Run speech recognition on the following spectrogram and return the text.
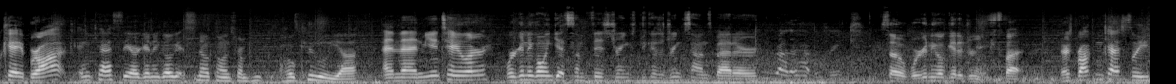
Okay, Brock and Kessie are gonna go get snow cones from Ho- Hokulia. And then me and Taylor, we're gonna go and get some Fiiz drinks because a drink sounds better. I'd rather have a drink. So we're gonna go get a drink. But there's Brock and Kesley.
